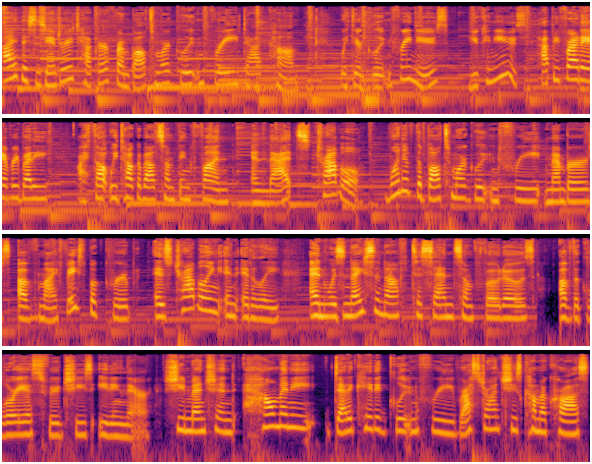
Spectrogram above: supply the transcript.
Hi, this is Andrea Tucker from BaltimoreGlutenFree.com with your gluten free news you can use. Happy Friday, everybody! I thought we'd talk about something fun, and that's travel. One of the Baltimore Gluten Free members of my Facebook group is traveling in Italy and was nice enough to send some photos of the glorious food she's eating there. She mentioned how many dedicated gluten free restaurants she's come across,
